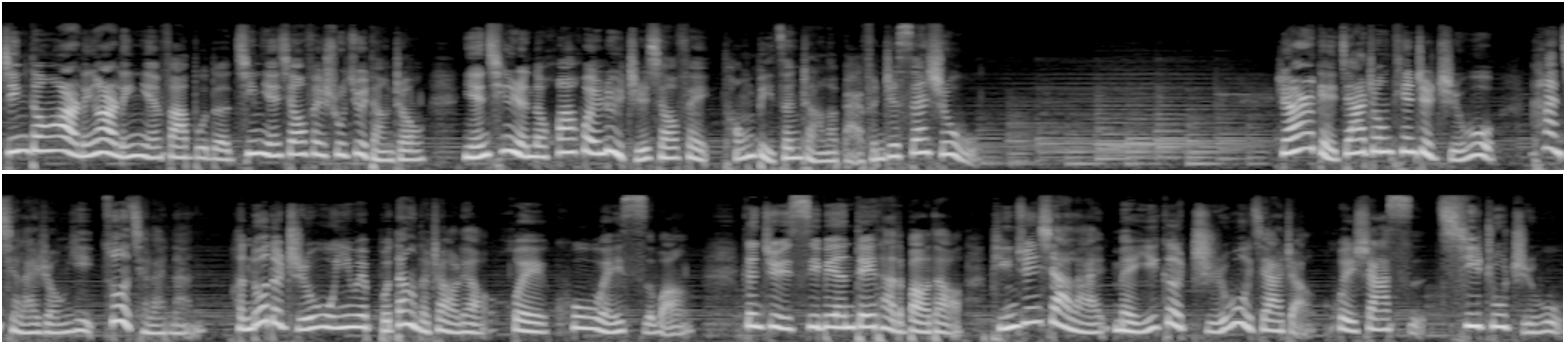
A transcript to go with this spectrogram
京东二零二零年发布的青年消费数据当中，年轻人的花卉绿植消费同比增长了百分之三十五。然而，给家中添置植物看起来容易，做起来难。很多的植物因为不当的照料会枯萎死亡。根据 CBN Data 的报道，平均下来，每一个植物家长会杀死七株植物。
